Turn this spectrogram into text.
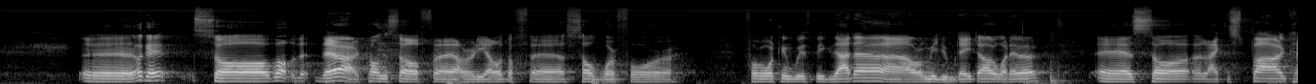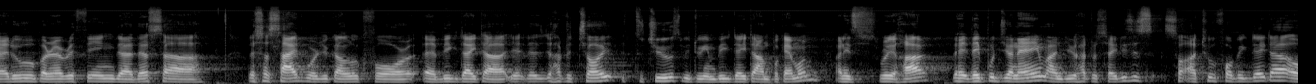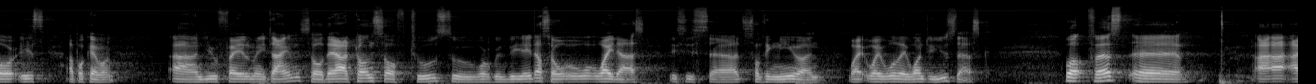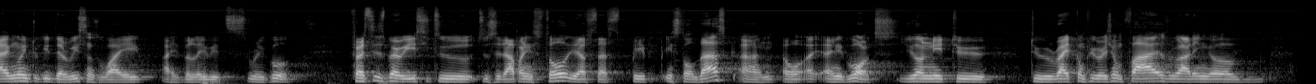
Uh, okay, so well, th there are tons of uh, already a lot of uh, software for for working with big data uh, or medium data or whatever. Uh, so like Spark, Hadoop, and everything. There's a there's a site where you can look for uh, big data. You have to, choice, to choose between big data and Pokemon, and it's really hard. They, they put your name, and you have to say, this is a tool for big data, or is a Pokemon. And you fail many times. So there are tons of tools to work with big data. So why Dask? This is uh, something new, and why, why would they want to use Dask? Well, first, uh, I, I'm going to give the reasons why I believe it's really cool. First, it's very easy to, to set up and install. You just pip install Dask, and, oh, and it works. You don't need to, to write configuration files regarding, uh,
